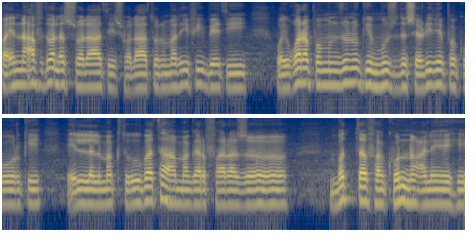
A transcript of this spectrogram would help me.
فإن افضل الصلاة صلاة المرء في بيته وي غره په منځونو کې مز د سړی د پکور کې الا المکتوبه مگر فرض متفقن علیه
